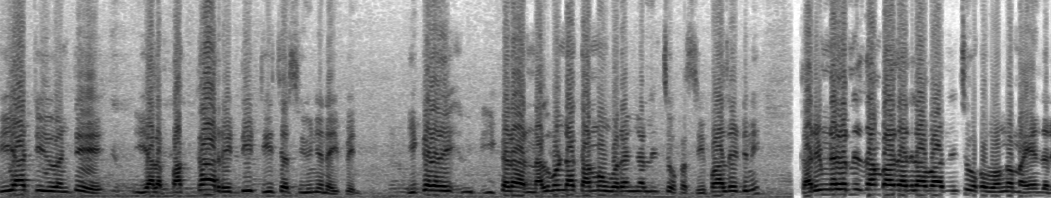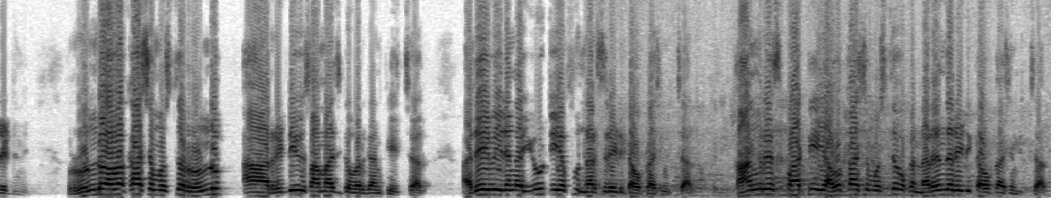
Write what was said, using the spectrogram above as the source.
పిఆర్టీయు అంటే ఇవాళ పక్కా రెడ్డి టీచర్స్ యూనియన్ అయిపోయింది. ఇక్కడ ఇక్కడ నల్గొండ ఖమ్మం వరంగల్ నుంచి ఒక శ్రీపాల్ రెడ్డిని కరీంనగర్ నిజామాబాద్ ఆదిలాబాద్ నుంచి ఒక వంగ మహేందర్ రెడ్డిని. రెండు అవకాశం వస్తే రెండు ఆ రెడ్డి సామాజిక వర్గానికి ఇచ్చారు. అదే విధంగా యూటీఎఫ్ నర్సిరెడ్డికి అవకాశం ఇచ్చారు. కాంగ్రెస్ పార్టీ అవకాశం వస్తే ఒక నరేందర్ రెడ్డికి అవకాశం ఇచ్చారు.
